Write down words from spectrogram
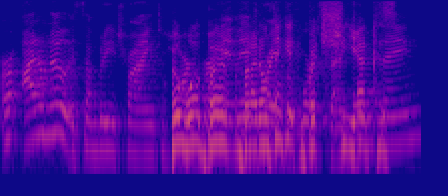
or I don't know, is somebody trying to But what- but- but I don't right think it- but she- yeah, 'cause- sentencing?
